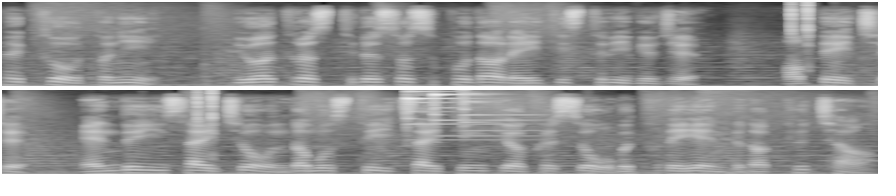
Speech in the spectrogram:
백 투 오토니 유어 트러스티드 소스 포더 레이티스트 리뷰즈 업데이츠 앤드 인사이츠 온 더 모스트 익사이팅 비어클스 오브 투데이 앤드 더 퓨처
